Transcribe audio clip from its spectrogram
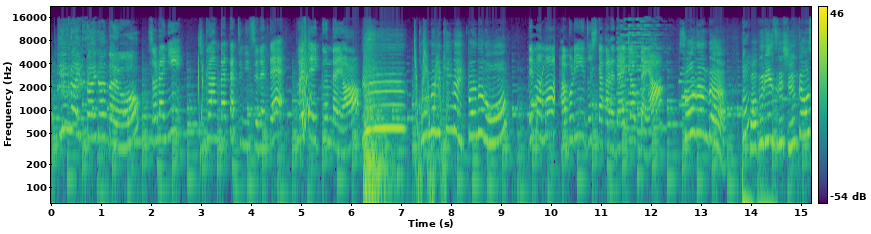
菌がいっぱいなんだよーズで瞬間を洗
